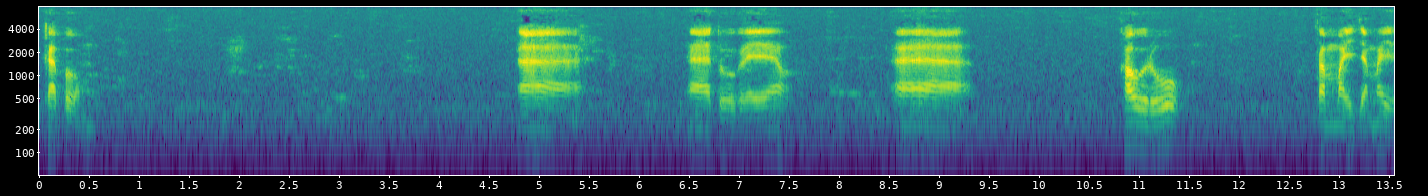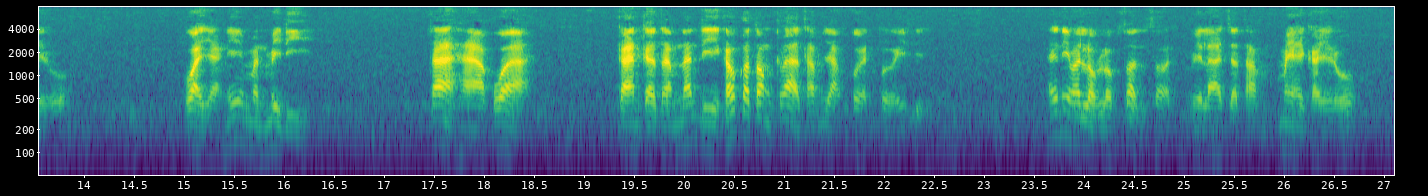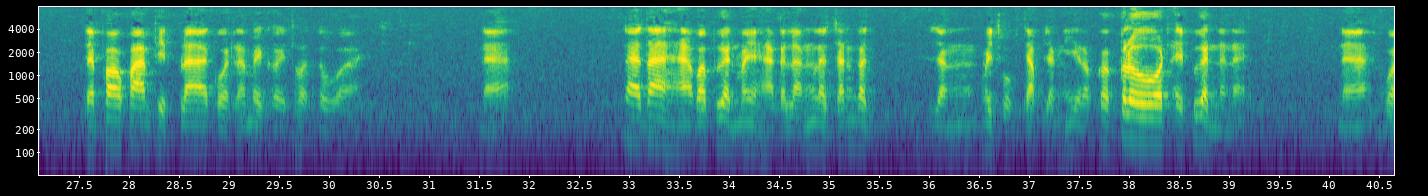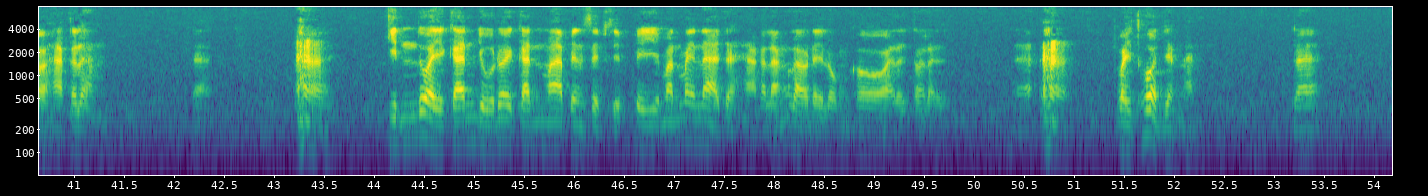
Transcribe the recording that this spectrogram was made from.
ครับผม อ่า อ่าถูกแล้ว อ่า เขารู้ ทำไมจะไม่รู้ ว่าอย่างนี้มันไม่ดี ถ้าหากว่าการกระทำนั้นดีเขาก็ต้องกล้าทำอย่างเปิดเผยสิไอ้นี่มันหลบหลบซ่อนซ่อนเวลาจะทำไม่ให้ใครรู้ แต่พอความผิดปรากฏแล้วไม่เคยโทษตัว นะถ้าถ้าหากว่าเพื่อนไม่หักหลัง แล้วฉันก็ยังไม่ถูกจับอย่างนี้ เราก็โกรธไอ้เพื่อนนั่นแหละนะว่าหักหลังนะ กินด้วยกันอยู่ด้วยกันมาเป็นสิบสิบปี มันไม่น่าจะหักหลังเราได้ลงคออะไรต่ออะไรนะไปโทษอย่างนั้นนะ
